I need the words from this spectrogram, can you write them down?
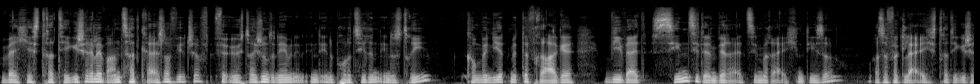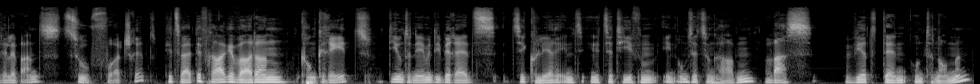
welche strategische Relevanz hat Kreislaufwirtschaft für österreichische Unternehmen in, in der produzierenden Industrie, kombiniert mit der Frage, wie weit sind sie denn bereits im Erreichen dieser? Also Vergleich strategische Relevanz zu Fortschritt. Die zweite Frage war dann konkret die Unternehmen, die bereits zirkuläre Initiativen in Umsetzung haben. Was wird denn unternommen?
